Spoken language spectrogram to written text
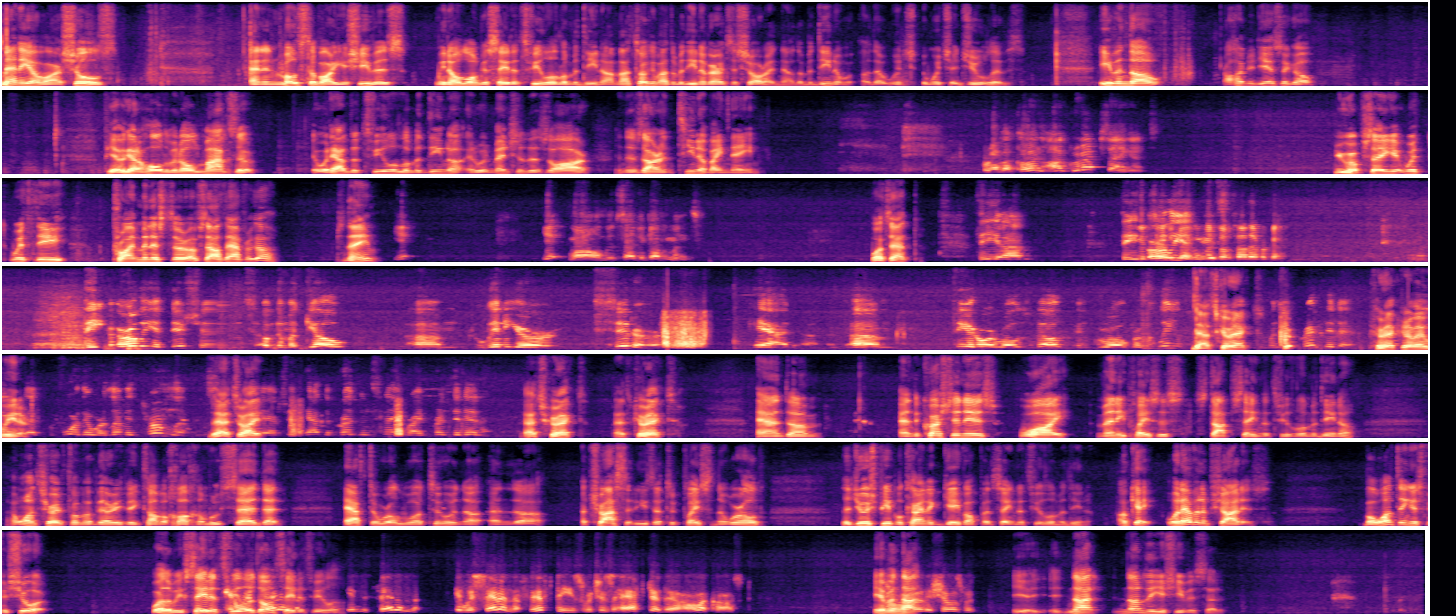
many of our shuls and in most of our yeshivas, we no longer say the tefillah of the Medina. I'm not talking about the Medina of Eretz Yisrael right now, the Medina uh, the, which, in which a Jew lives. Even though a hundred years ago, if you ever got a hold of an old machzer, it would have the tefillah of the Medina and would mention the Zar and the Zarantina by name. Rabbi Cohen, I grew up saying it. You grew up saying it with, with the Prime Minister of South Africa? His name? Yeah. Yeah, well, let's say the government. What's that? The uh, the Let's early say the government of South Africa. the early editions of the McGill um, linear sitter had um, Theodore Roosevelt and Grover Cleveland That's correct. when they printed it. Correct, Rabbi Uh, Wiener. That's before there were limit term limits. That's right. They actually had the president's name right printed in it. That's correct. That's correct. And um, and the question is why many places stop saying the Tefillah of Medina. I once heard from a very big Talmud Chacham who said that after World War II and the and the atrocities that took place in the world, the Jewish people kind of gave up on saying the Tefillah of Medina. Okay, whatever the pshat is. But one thing is for sure, whether we say the Tefillah or don't say the Tefillah, It was said in the it was said in the fifties, which is after the Holocaust. yeah, but not of the shows were. yeah, not none of the yeshivas said it.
